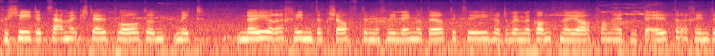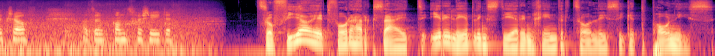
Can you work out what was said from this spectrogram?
verschieden zusammengestellt worden mit neueren Kindern geschafft, wenn man ein bisschen länger dort war oder wenn man ganz neu angefangen hat mit den älteren Kindern geschafft. Also ganz verschieden. Sophia hat vorher gesagt, ihre Lieblingstiere im Kinderzolli seien die Ponys.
